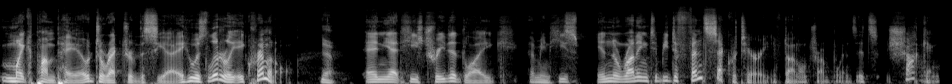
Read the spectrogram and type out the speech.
Mike Pompeo, director of the CIA, who is literally a criminal Yeah. and yet he's treated like I mean he's in the running to be defense secretary if Donald Trump wins. It's shocking.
